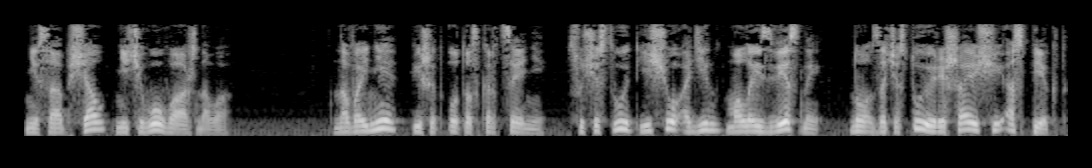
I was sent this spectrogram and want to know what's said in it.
не сообщал ничего важного. На войне, пишет Отто Скорцени, существует еще один малоизвестный, но зачастую решающий аспект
